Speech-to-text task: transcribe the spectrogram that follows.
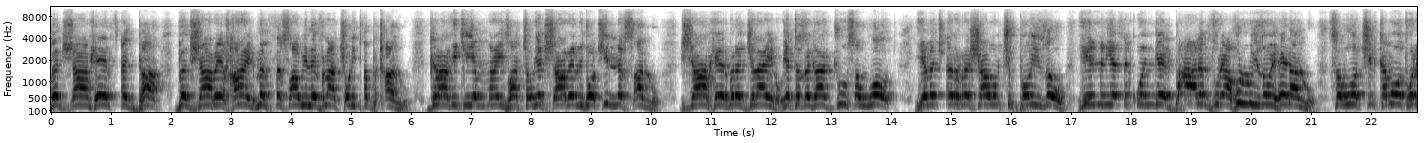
በእግዚአብሔር ጸጋ በእግዚአብሔር ኃይል መንፈሳዊ ሌቭላቸውን ይጠብቃሉ። ግራቪቲ የማይዛቸው የእግዚአብሔር ልጆች ይነሳሉ። እግዚአብሔር በደጅ ላይ ነው። የተዘጋጁ ሰዎች የመጨረሻውን ችቦ ይዘው ይህንን የጽድቅ ወንጌል በዓለም ዙሪያ ሁሉ ይዘው ይሄዳሉ። ሰዎችን ከሞት ወደ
